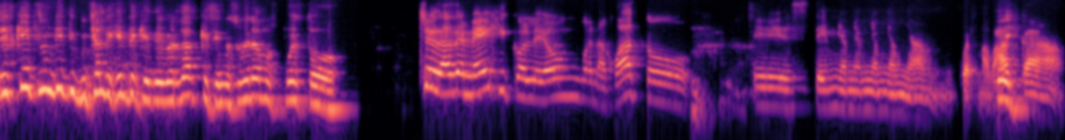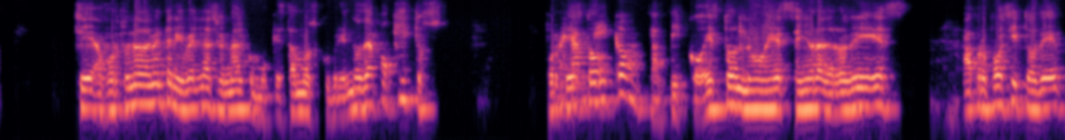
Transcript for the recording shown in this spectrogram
Es que es un titipuchal de gente que de verdad que si nos hubiéramos puesto Ciudad de México, León, Guanajuato, este, miam, miam, miam, miam, miam, Cuernavaca. Sí, afortunadamente a nivel nacional como que estamos cubriendo de a poquitos. Porque esto, Tampico. Tampico, esto no es señora de Rodríguez. A propósito de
